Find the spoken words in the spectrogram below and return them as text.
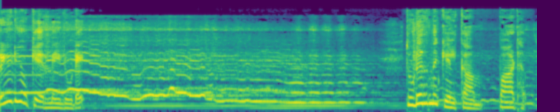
റേഡിയോ കേരളയിലൂടെ. തുടർന്ന് കേൾക്കാം പാഠം.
